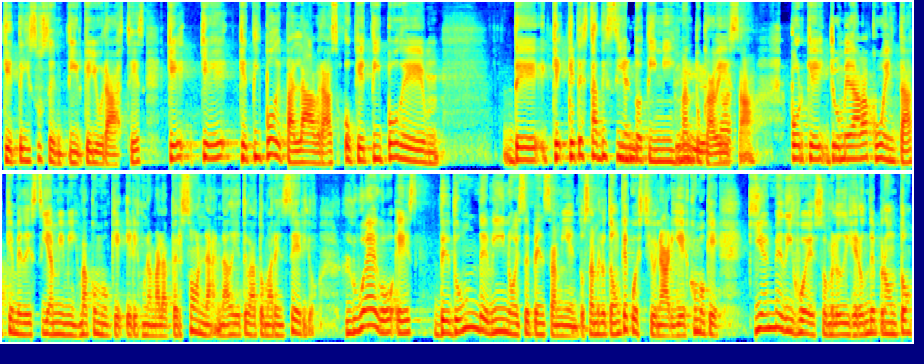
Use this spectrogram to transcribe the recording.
qué te hizo sentir que lloraste, qué, qué, qué tipo de palabras o qué tipo de... de qué, qué te estás diciendo a ti misma en tu cabeza porque yo me daba cuenta que me decía a mí misma como que eres una mala persona, nadie te va a tomar en serio. Luego es de dónde vino ese pensamiento, o sea, me lo tengo que cuestionar y es como que, ¿quién me dijo eso? Me lo dijeron de pronto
